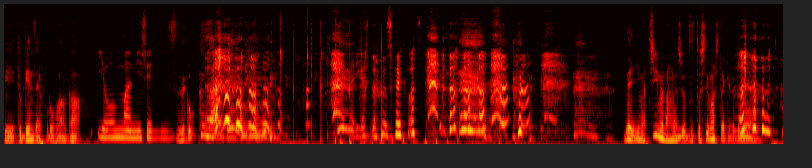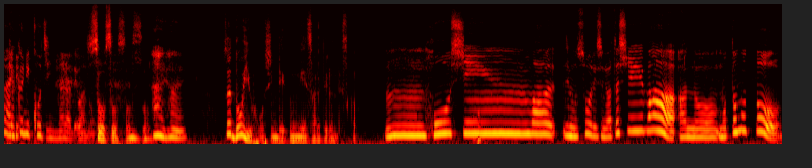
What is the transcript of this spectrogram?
えっ、と現在フォロワーが4万2千人。すごくない？ありがとうございます。ね今チームの話をずっとしてましたけれども、はい。逆に個人ならではの。そうそうそうそう。はいはい。それはどういう方針で運営されてるんですか？うーん方針はでもそうですね。私はあのもともと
